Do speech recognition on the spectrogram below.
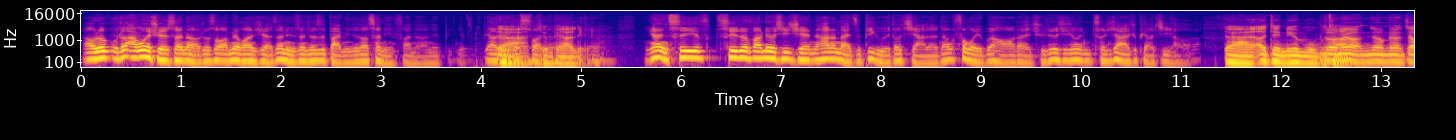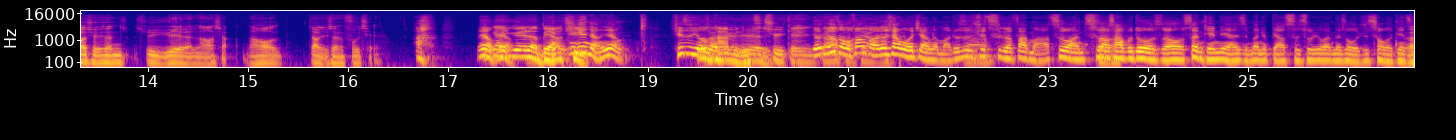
然后我就我就安慰学生啊，我就说没有关系啊，这女生就是摆明就是要蹭你饭啊，你不要约就算了，就不要理了。你看，你吃一吃一顿饭六七千，他的奶子屁股也都夹的，那个氛围也不会好到哪里去。六七千存下来去嫖妓好了。对啊，而且你有没有没有你有没有叫学生去约人，然后想然后叫女生付钱啊？没有没有约了不要去。今天讲一样，其实有种有有种方法，就像我讲的嘛，就是去吃个饭嘛，吃完吃到差不多的时候，剩甜点还是怎么样，就不要吃，出去外面说我去抽个电，我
